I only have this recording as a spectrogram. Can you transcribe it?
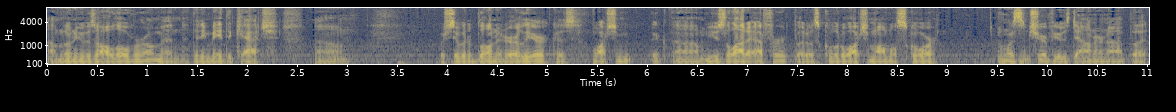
uh, Mooney was all over him, and then he made the catch. Um, wish they would have blown it earlier because watched him um, use a lot of effort, but it was cool to watch him almost score. I wasn't sure if he was down or not, but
